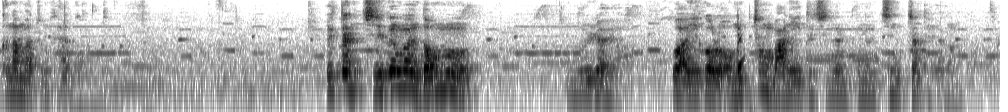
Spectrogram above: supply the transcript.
그나마 좀 살 것 같아. 일단 지금은 너무 물려요. 와 이걸 엄청 많이 드시는 분은 진짜 대단한 것 같아요.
